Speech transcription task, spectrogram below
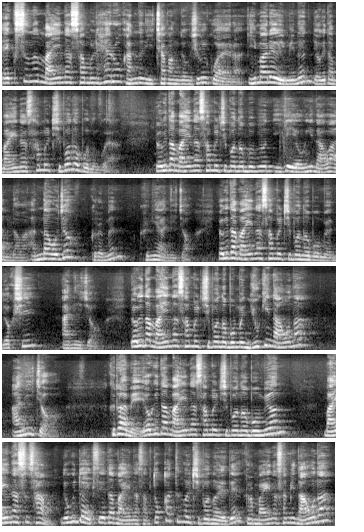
x는 마이너스 3을 해로 갖는 2차 방정식을 구하여라. 이 말의 의미는 여기다 마이너스 3을 집어넣어 보는 거야. 여기다 마이너스 3을 집어넣어 보면 이게 0이 나와 안 나와? 안 나오죠? 그러면 근이 아니죠. 여기다 마이너스 3을 집어넣어 보면 역시 아니죠. 여기다 마이너스 3을 집어넣어 보면 6이 나오나? 아니죠. 그 다음에 여기다 마이너스 3을 집어넣어 보면 마이너스 3 여기도 x에다 마이너스 3 똑같은 걸 집어넣어야 돼? 그럼 마이너스 3이 나오나?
